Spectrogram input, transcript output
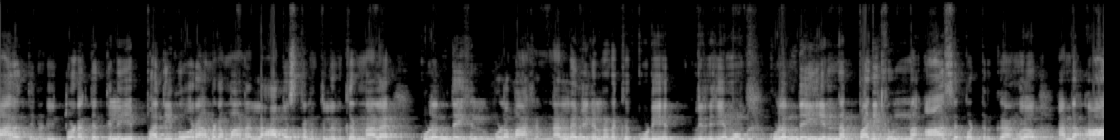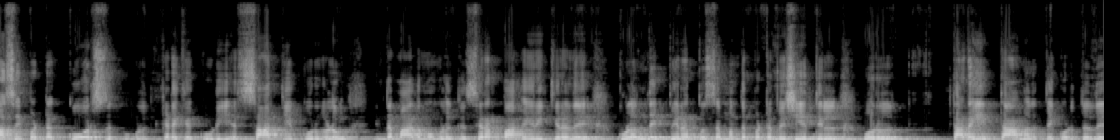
மாதத்தினுடைய தொடக்கத்திலேயே பதினோராம் இடமான லாபஸ்தனத்தில் இருக்கிறதுனால குழந்தைகள் மூலமாக நல்லவைகள் நடக்கக்கூடிய விஷயமும் குழந்தை என்ன படிக்கணும்னு ஆசைப்பட்டிருக்காங்களோ அந்த ஆசைப்பட்ட கோர்ஸ் உங்களுக்கு கிடைக்கக்கூடிய சாத்தியக்கூறுகளும் இந்த மாதம் உங்களுக்கு சிறப்பாக இருக்கிறது. குழந்தை பிறப்பு சம்பந்தப்பட்ட விஷயத்தில் ஒரு தடை தாமதத்தை கொடுத்தது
